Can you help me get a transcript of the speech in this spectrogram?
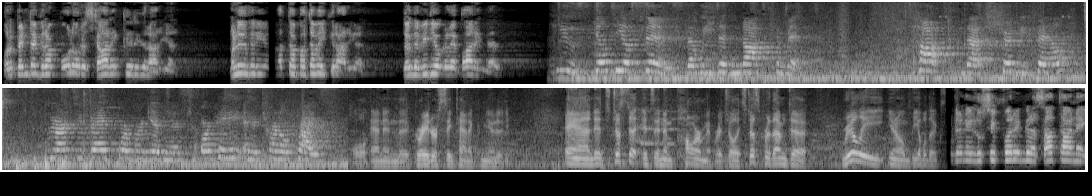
ஒரு பென்டகிராம் போல ஒரு ஸ்டாரை இருக்கிறார்கள் மெழுகுதிரியை பத்த பத்த வைக்கிறார்கள் இதோ இந்த வீடியோக்களை பாருங்கள் accused, guilty of sins that we did not commit. Taught that should we fail, we are to beg for forgiveness or pay an eternal price. and in the greater satanic community. And it's just a, it's an empowerment ritual. It's just for them to really, you know, be able to உடனே lucifer என்கிற சாத்தானை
